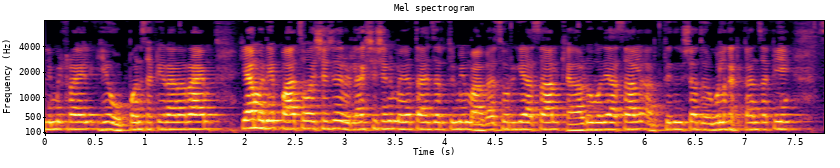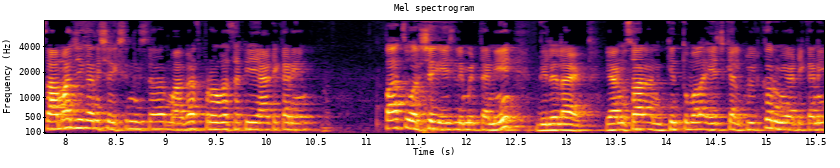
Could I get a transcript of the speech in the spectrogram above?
लिमिट राहील हे ओपनसाठी राहणार आहे. यामध्ये पाच वर्षाचे रिलॅक्सेशन मिळत आहे. जर तुम्ही मागासवर्गीय असाल खेळाडूमध्ये असाल आर्थिकदृष्ट्या दुर्बल घटकांसाठी सामाजिक आणि शैक्षणिक मागास प्रयोगासाठी या ठिकाणी पाच वर्ष एज लिमिट त्यांनी दिलेलं आहे. यानुसार आणखी तुम्हाला एज कॅल्क्युलेट करून या ठिकाणी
